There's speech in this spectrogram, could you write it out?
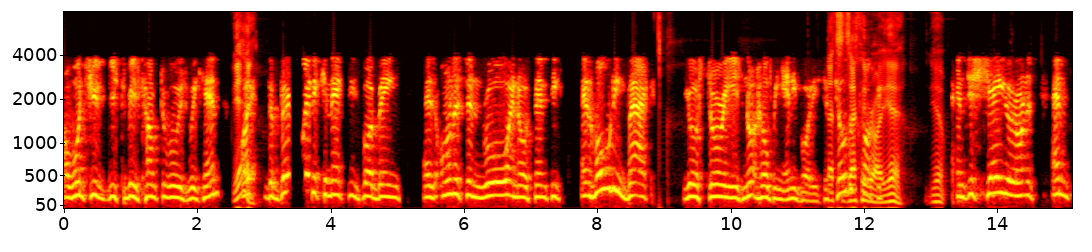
I want you just to be as comfortable as we can. Yeah. I, the best way to connect is by being as honest and raw and authentic, and holding back your story is not helping anybody. So That's exactly right. Yeah, yeah, and just share your honest. And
